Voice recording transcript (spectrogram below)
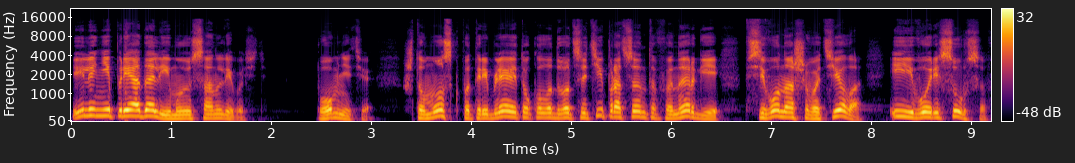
или непреодолимую сонливость. Помните, что мозг потребляет около 20% энергии всего нашего тела и его ресурсов.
